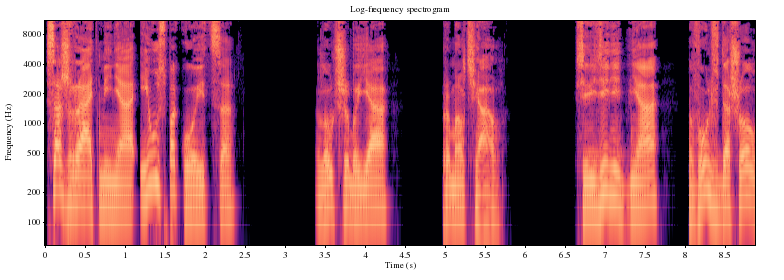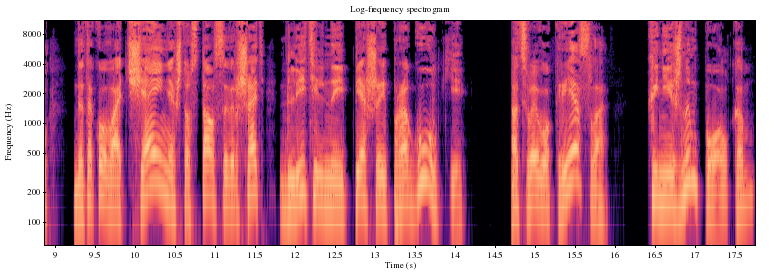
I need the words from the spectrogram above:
сожрать меня и успокоиться. Лучше бы я промолчал. В середине дня Вульф дошел до такого отчаяния, что стал совершать длительные пешие прогулки от своего кресла к книжным полкам.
